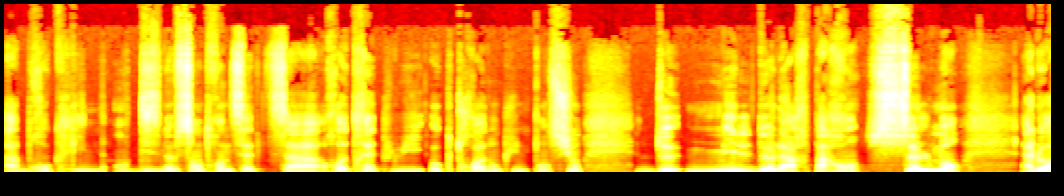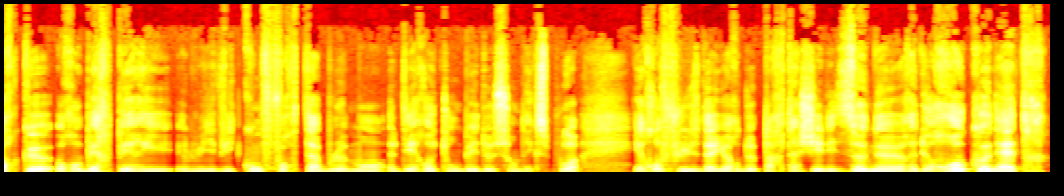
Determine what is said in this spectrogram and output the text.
à Brooklyn. En 1937, sa retraite lui octroie donc une pension de 1000 dollars par an seulement alors que Robert Perry, lui, vit confortablement des retombées de son exploit et refuse d'ailleurs de partager les honneurs et de reconnaître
